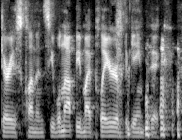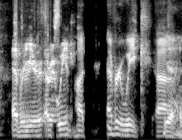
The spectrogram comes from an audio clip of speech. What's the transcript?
Darrius Clemons. He will not be my player of the game pick every year, every week. Every week. Uh, yeah.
